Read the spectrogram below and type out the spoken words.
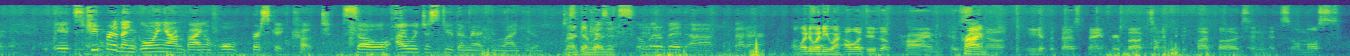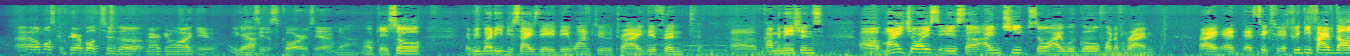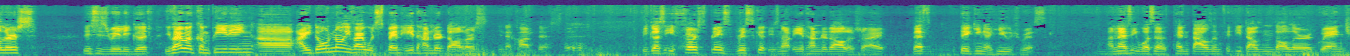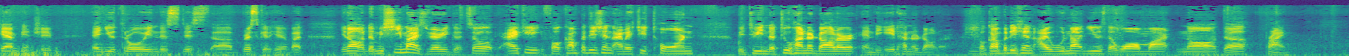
It's cheaper than going out and buying a whole brisket cooked. So I would just do the American Wagyu, just American because Wagyu. it's a little bit uh, better. what, what do you want I would do the prime because Prime. You, know, you get the best bang for your buck. It's only fifty-five bucks, and it's almost uh, almost comparable to the American Wagyu. You Yeah. can see the scores. Yeah. Yeah. Okay. So everybody decides they, they want to try different uh, combinations. Uh, my choice is uh, I'm cheap, so I would go for the prime. Right at at, six, at fifty five dollars. This is really good. If I were competing, uh, I don't know if I would spend eight hundred dollars in a contest because if first place brisket is not eight hundred dollars, right? That's taking a huge risk. Unless it was a ten thousand, fifty thousand dollar grand championship, then you throw in this this uh, brisket here. But you know the Mishima is very good. So actually for competition, I'm actually torn between the two hundred dollar and the eight hundred dollar. For competition, I would not use the Walmart nor the Prime.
